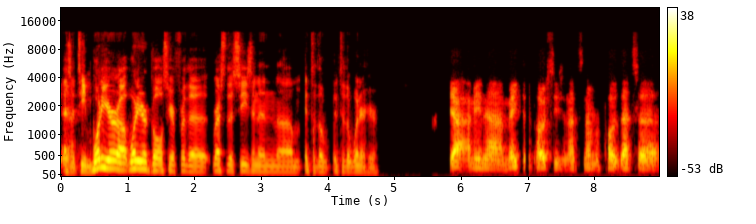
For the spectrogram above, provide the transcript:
as a team. What are your uh, what are your goals here for the rest of the season and um, into the into the winter here? yeah, I mean, uh, make the postseason. That's number po- that's a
